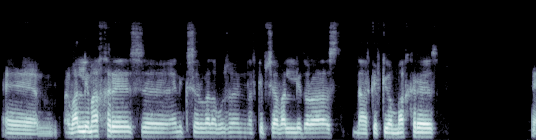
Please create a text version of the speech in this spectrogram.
ε, βάλει μάχρες, ε, δεν ξέρω κατά πόσο είναι να σκέψει να βάλει τώρα, σ- να αρκεύει τον μάχρες. Ε,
